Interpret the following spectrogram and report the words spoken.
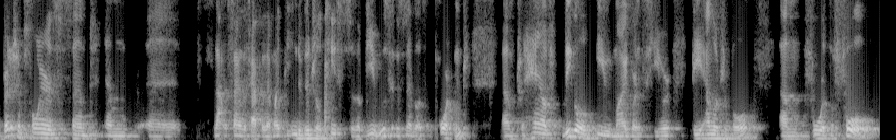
British employers said, um, uh, notwithstanding the fact that there might be individual cases of abuse, it is nevertheless important um, to have legal EU migrants here be eligible um, for the full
